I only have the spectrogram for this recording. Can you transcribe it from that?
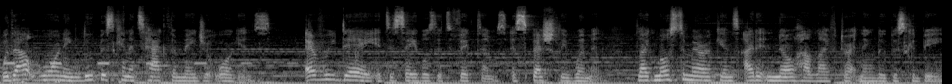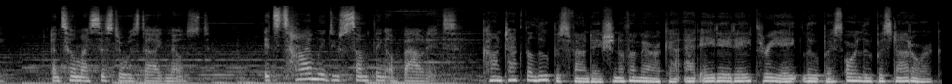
Without warning, lupus can attack the major organs. Every day, it disables its victims, especially women. Like most Americans, I didn't know how life threatening lupus could be until my sister was diagnosed. It's time we do something about it. Contact the Lupus Foundation of America at 888-38-LUPUS or lupus.org.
